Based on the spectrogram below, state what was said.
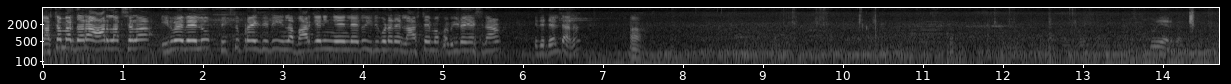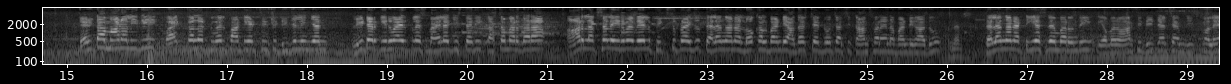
Customer ధర ఆరు లక్షల ఇరవై వేలు. ఫిక్స్ ప్రైస్ ఇది. ఇలా బార్గెనింగ్ ఏం లేదు. ఇది కూడా నేను లాస్ట్ టైం ఒక వీడియో చేసిన. ఇది డెల్టానా? డెల్టా మోడల్ ఇది. White colour twelve forty eight CC diesel engine. లీటర్కి ఇరవై ఐదు ప్లస్ మైలేజ్ ఇస్తుంది. కస్టమర్ ధర ఆరు లక్షల ఇరవై వేలు ఫిక్స్ ప్రైస్. తెలంగాణ లోకల్ బండి అదర్ స్టేట్ నుంచి వచ్చి ట్రాన్స్ఫర్ అయిన బండి కాదు. తెలంగాణ టీఎస్ నెంబర్ ఉంది. ఇక మనం ఆర్సీ డీటెయిల్స్ ఏం తీసుకోలే.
